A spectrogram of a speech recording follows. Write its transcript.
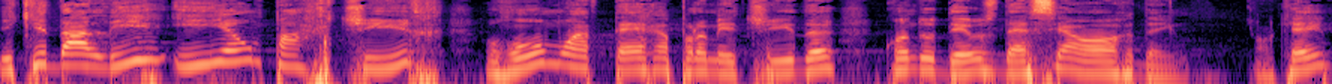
e que dali iam partir rumo à terra prometida quando Deus desse a ordem. Ok?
